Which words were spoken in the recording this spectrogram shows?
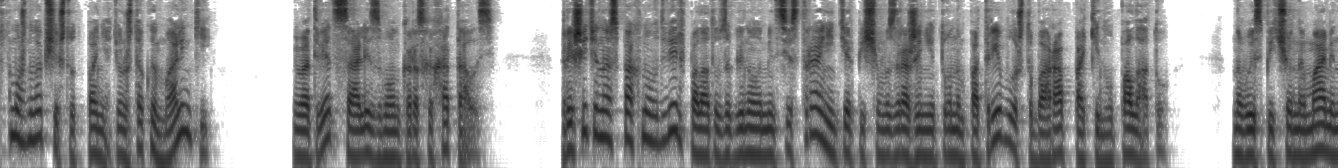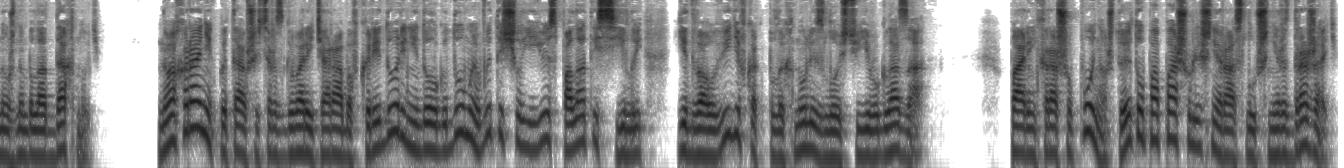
тут можно вообще что-то понять? Он же такой маленький?» В ответ Салли звонко расхохоталась. Решительно распахнув дверь, в палату заглянула медсестра и нетерпящим возражений тоном потребовала, чтобы араб покинул палату. Новоиспеченной маме нужно было отдохнуть. Но охранник, пытавшийся разговорить араба в коридоре, недолго думая, вытащил ее из палаты силой, едва увидев, как полыхнули злостью его глаза. Парень хорошо понял, что этого папашу лишний раз лучше не раздражать.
